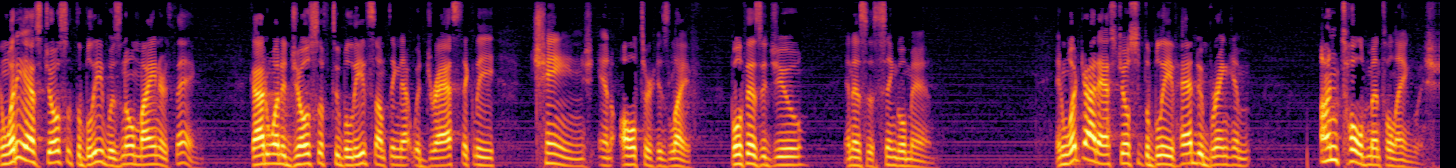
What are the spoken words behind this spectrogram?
And what he asked Joseph to believe was no minor thing. God wanted Joseph to believe something that would drastically change and alter his life, both as a Jew and as a single man. And what God asked Joseph to believe had to bring him untold mental anguish,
